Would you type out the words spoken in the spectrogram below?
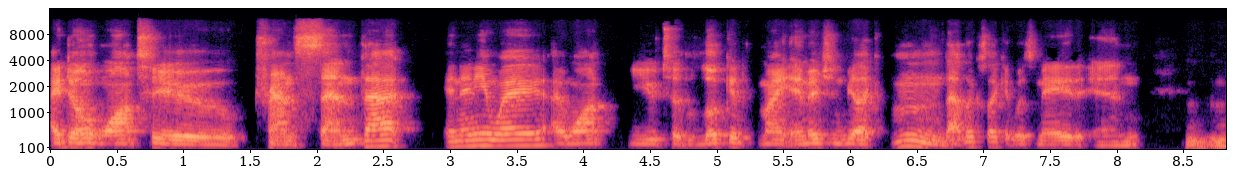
I don't want to transcend that in any way. I want you to look at my image and be like, hmm, that looks like it was made in mm-hmm.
